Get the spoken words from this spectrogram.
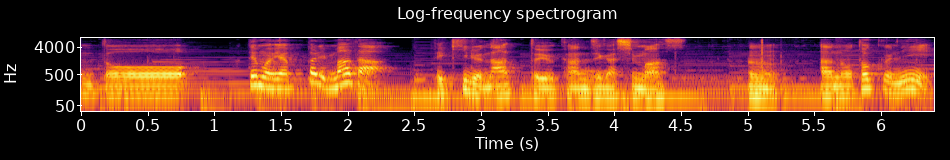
うんと、でもやっぱりまだできるなという感じがします。うん。あの、特に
